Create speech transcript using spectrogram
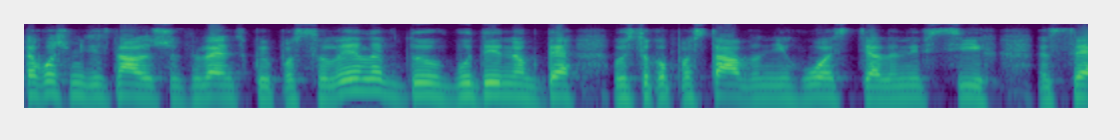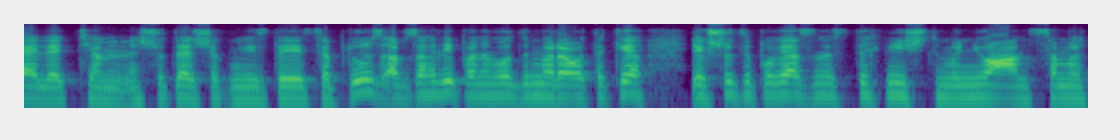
Також ми дізналися, що Зеленського поселили в будинок, де високопоставлені гості, але не всіх селять. Що теж, як мені здається, плюс. А взагалі, пане Володимире, отаке, якщо це пов'язане з технічними нюансами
